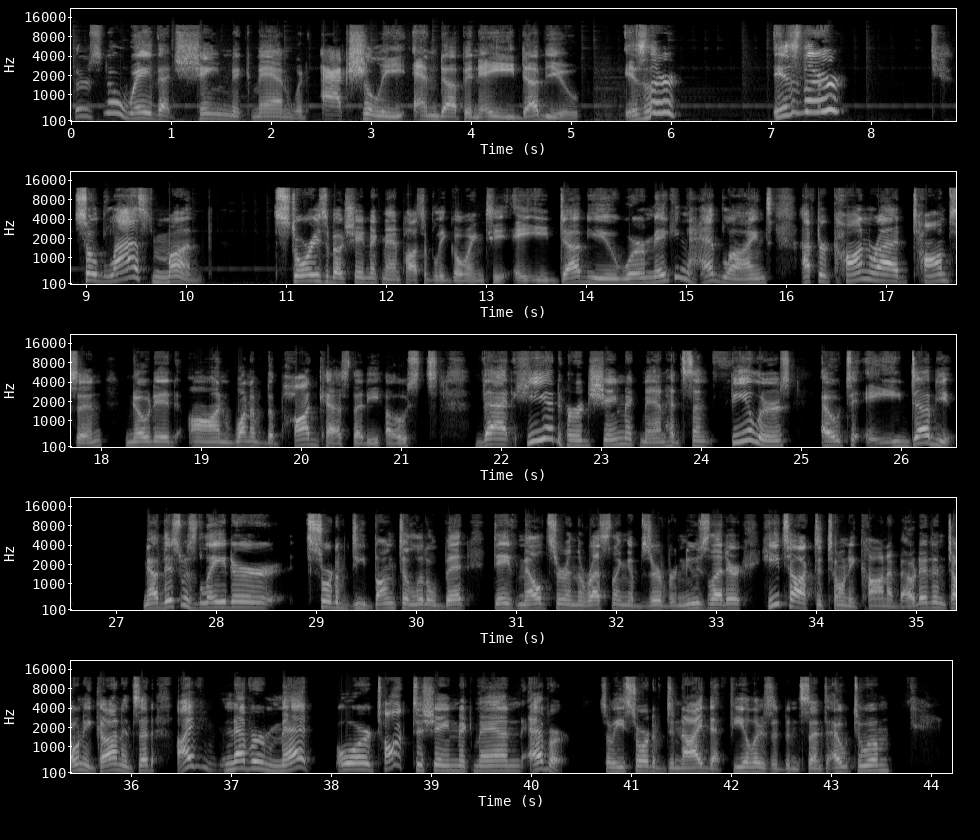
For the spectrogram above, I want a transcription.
there's no way that Shane McMahon would actually end up in AEW, is there? Is there? So last month, stories about Shane McMahon possibly going to AEW were making headlines after Conrad Thompson noted on one of the podcasts that he hosts that he had heard Shane McMahon had sent feelers out to AEW. Now, this was later sort of debunked a little bit. Dave Meltzer in the Wrestling Observer newsletter, he talked to Tony Khan about it, and Tony Khan had said, I've never met or talked to Shane McMahon ever. So he sort of denied that feelers had been sent out to him.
